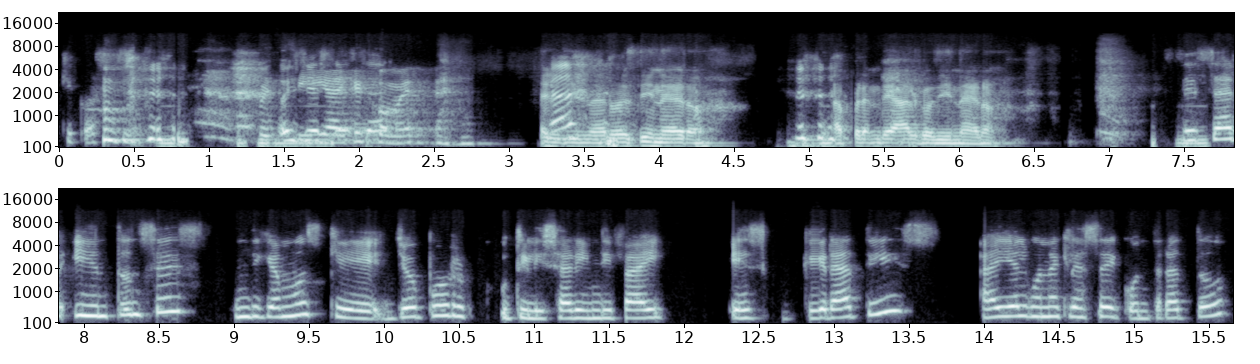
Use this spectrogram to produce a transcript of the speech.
qué cosas. pues Oye, sí, hay que comer. El ¿Ah? dinero es dinero. Aprende algo, dinero. César, y entonces, digamos que yo por utilizar Indify es gratis. ¿Hay alguna clase de contrato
